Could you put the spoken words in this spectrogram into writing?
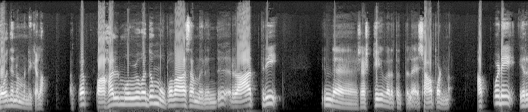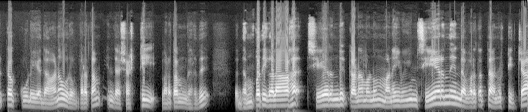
போஜனம் பண்ணிக்கலாம். அப்போ பகல் முழுவதும் உபவாசம் இருந்து ராத்திரி இந்த சஷ்டி விரதத்தில் சாப்பிடணும். அப்படி இருக்கக்கூடியதான ஒரு விரதம் இந்த சஷ்டி விரதம்ங்கிறது. தம்பதிகளாக சேர்ந்து கணவனும் மனைவியும் சேர்ந்து இந்த விரதத்தை அனுஷ்டிச்சா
